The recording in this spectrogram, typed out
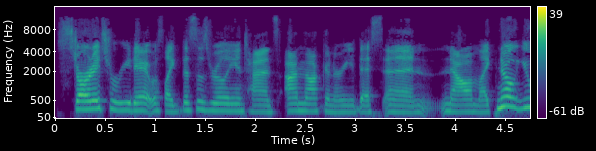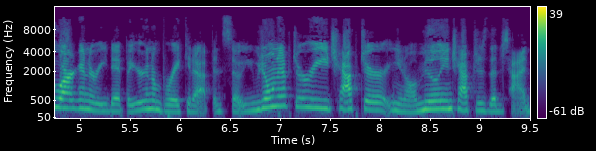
started to read it. It was like this is really intense. I'm not going to read this. And now i'm like no you are going to read it but you're going to break it up. And so you you don't have to read chapter, you know, a million chapters at a time.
